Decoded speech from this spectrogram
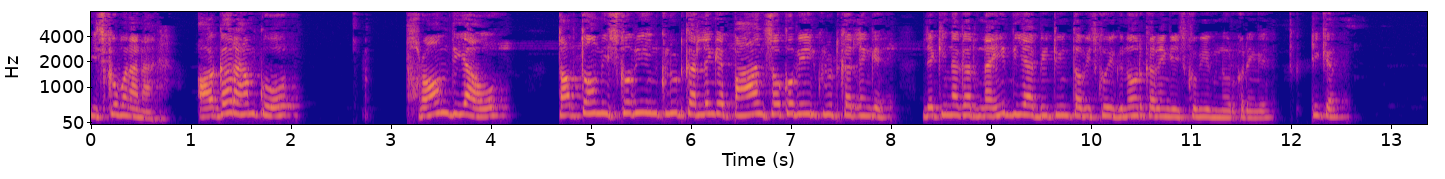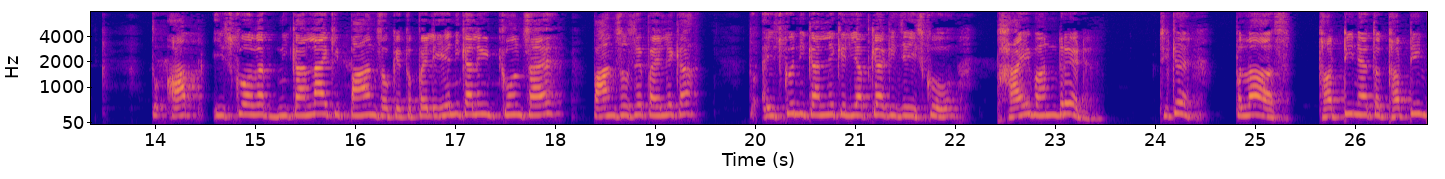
इसको बनाना है। अगर हमको फ्रॉम दिया हो, तब तो हम इसको भी इंक्लूड कर लेंगे, पाँच सौ को भी इंक्लूड कर लेंगे। लेकिन अगर नहीं दिया बिटवीन तब इसको इग्नोर करेंगे, इसको भी इग्नोर करेंगे। ठीक है? तो आप इसको अगर निकालना है कि पाँच सौ के तो पहले ये निकालेंगे कौन सा है? पाँच सौ से पहले का। तो इसको निकालने के लिए आप क्या कीजिए, इसको फाइव हंड्रेड ठीक है? प्लस थर्टीन है तो thirteen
